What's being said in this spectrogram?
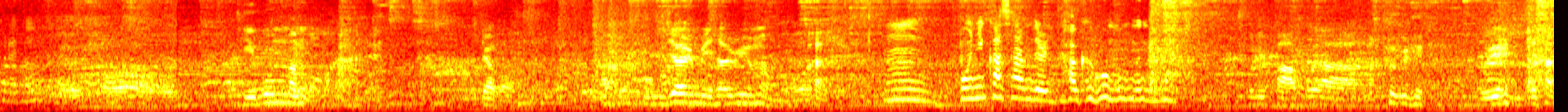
그래도. 기본만 먹어야 돼. 저거. 인절미 설비만 먹어야 돼. 음, 보니까 사람들 다 그거 먹는 거. 우리 바보야. 우리 우리 진짜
